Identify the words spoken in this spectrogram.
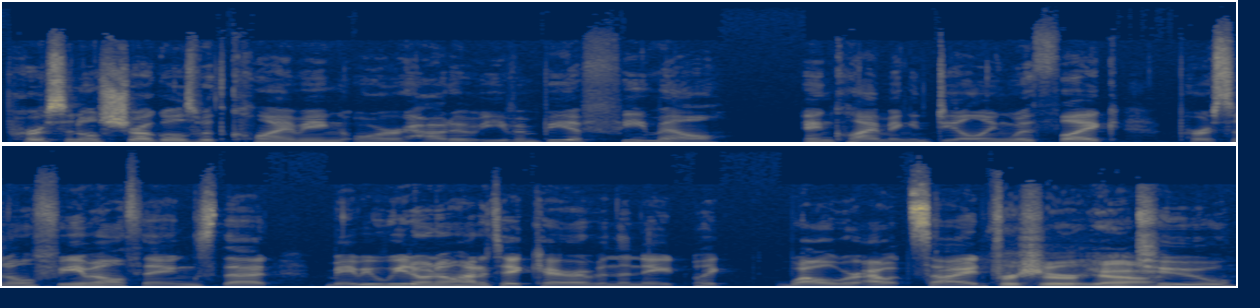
personal struggles with climbing or how to even be a female in climbing and dealing with like personal female things that maybe we don't know how to take care of in the nat- like while we're outside for sure, yeah. to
